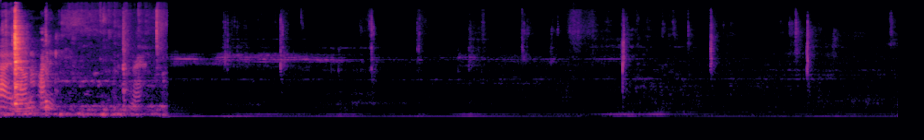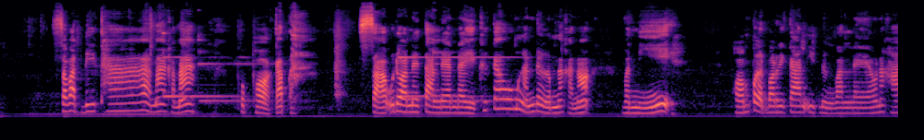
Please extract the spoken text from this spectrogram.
ได้แล้วนะคะเนี่ยสวัสดีค่ะ มาค่ะมาพบพอกับสาวอุดรในต่างแดนใดคือเก้าเหมือนเดิมนะคะเนาะวันนี้พร้อมเปิดบริการอีกหนึ่งวันแล้วนะคะ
